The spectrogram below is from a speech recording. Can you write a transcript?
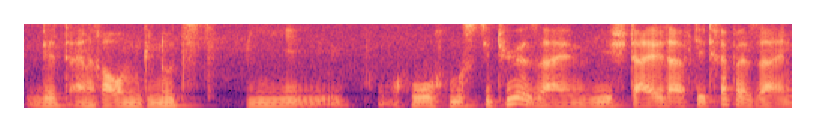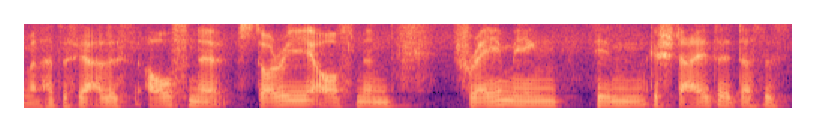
wird ein Raum genutzt, wie hoch muss die Tür sein, wie steil darf die Treppe sein. Man hat das ja alles auf eine Story, auf ein Framing hin gestaltet, dass es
